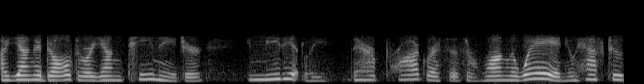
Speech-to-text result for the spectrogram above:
a young adult or a young teenager immediately. There are progresses along the way, and you have to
